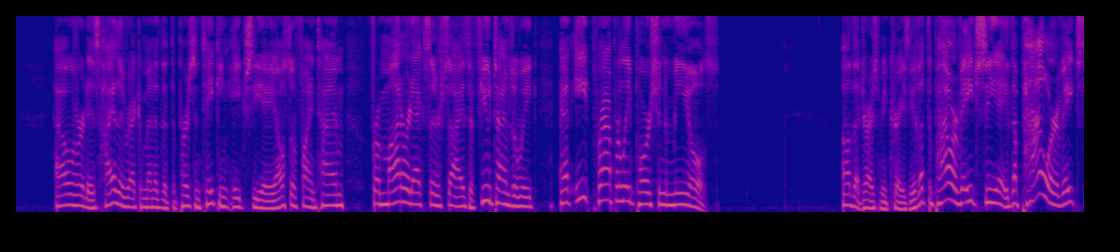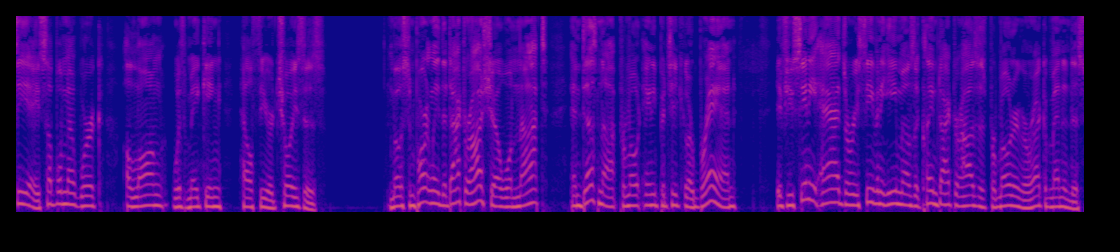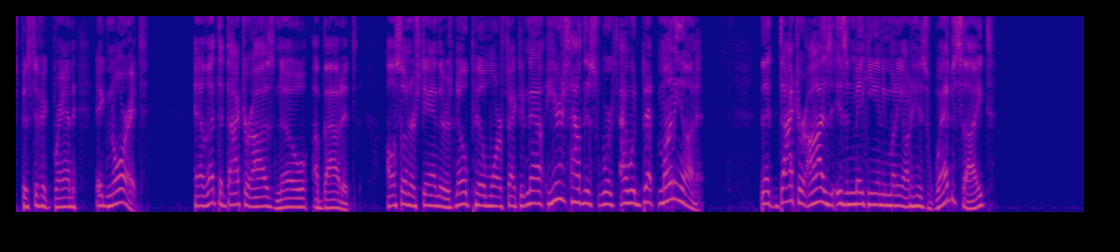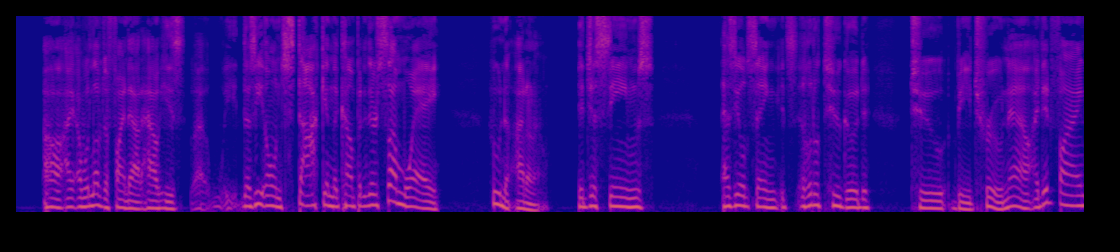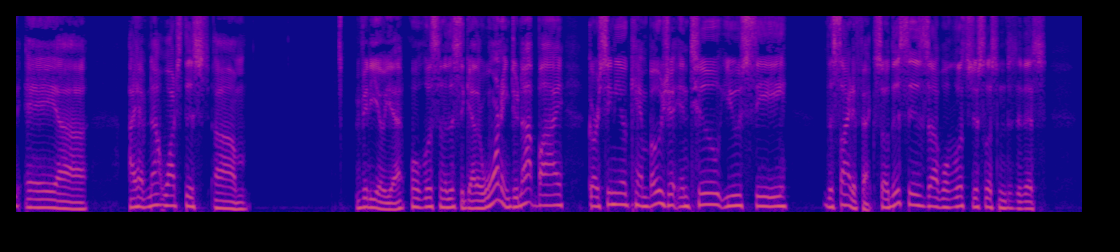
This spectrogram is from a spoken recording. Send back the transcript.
However, it is highly recommended that the person taking HCA also find time for moderate exercise a few times a week and eat properly portioned meals. Oh, that drives me crazy. Let the power of HCA, the power of HCA supplement work along with making healthier choices. Most importantly, the Dr. Oz show will not and does not promote any particular brand. If you see any ads or receive any emails that claim Dr. Oz is promoting or recommending a specific brand, ignore it and let the Dr. Oz know about it. Also understand there is no pill more effective. Now, here's how this works. I would bet money on it that Dr. Oz isn't making any money on his website. Uh, I, I would love to find out how he's. Uh, does he own stock in the company? There's some way. Who know? I don't know. It just seems, as the old saying, it's a little too good to be true. Now, I did find a. Uh, I have not watched this um, video yet. We'll listen to this together. Warning: Do not buy Garcinia cambogia until you see the side effects. So this is. Uh, well, let's just listen to this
